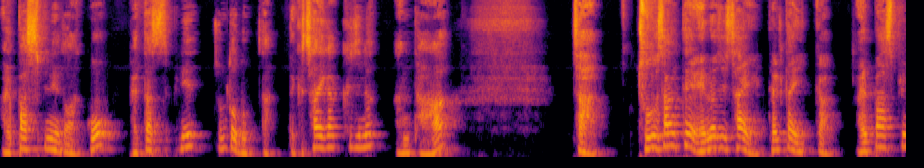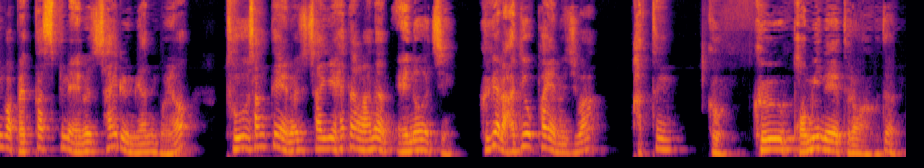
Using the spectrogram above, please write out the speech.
알파 스핀이 더 낮고 베타 스핀이 좀 더 높다. 그 차이가 크지는 않다. 자, 두 상태의 에너지 차이, 델타 E 값, 알파 스핀과 베타 스핀의 에너지 차이를 의미하는 거예요. 두 상태의 에너지 차이에 해당하는 에너지, 그게 라디오파 에너지와 같은 그, 그 범위 내에 들어가거든.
